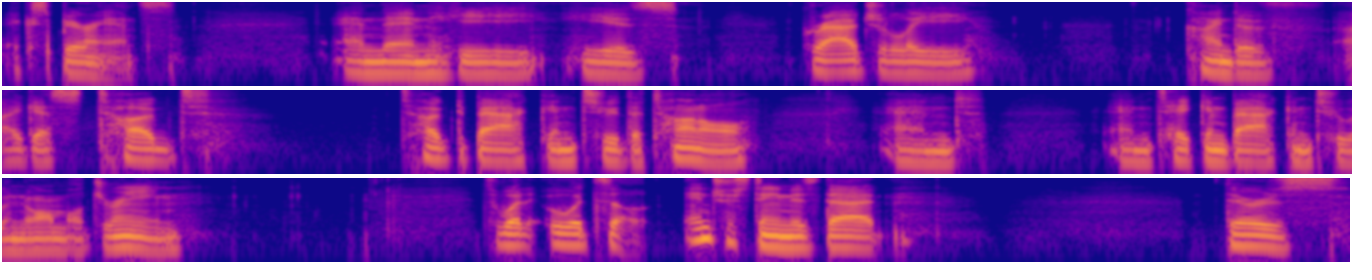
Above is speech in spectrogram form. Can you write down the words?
experience, and then he he is gradually kind of, I guess, tugged tugged back into the tunnel and and taken back into a normal dream. So what what's interesting is that there's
